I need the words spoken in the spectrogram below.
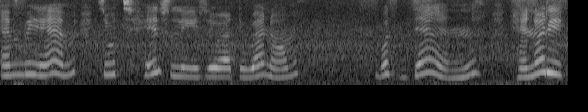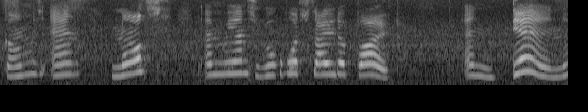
MVM shoots his laser at venom. But then henry comes and knocks MVM's robot child apart. And then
